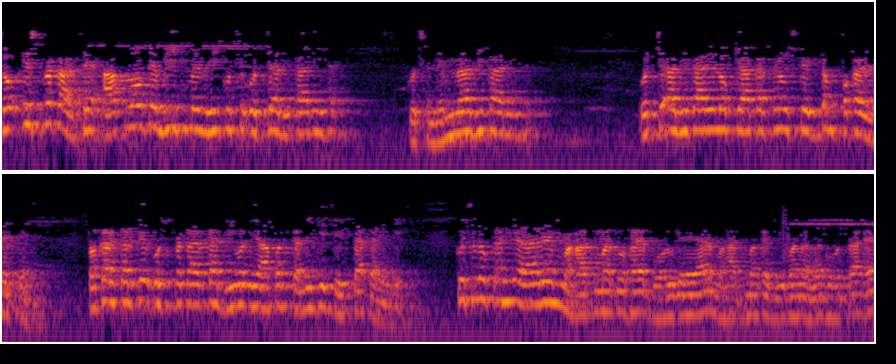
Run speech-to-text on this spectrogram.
तो इस प्रकार से आप लोगों के बीच में भी कुछ उच्च अधिकारी है। कुछ निम्न अधिकारी है। उच्च अधिकारी लोग क्या करते हैं? उसको एकदम पकड़ लेते हैं। पकड़ करके उस प्रकार का जीवन यापन करने की चेष्टा करेंगे। कुछ लोग कहेंगे, अरे, महात्मा तो है। बोल गए, यार, महात्मा का जीवन अलग होता है,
